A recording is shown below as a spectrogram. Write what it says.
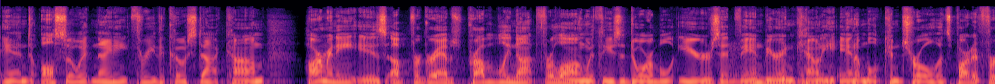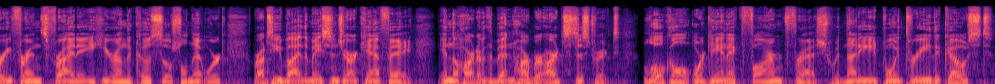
and also at 983thecoast.com. Harmony is up for grabs, probably not for long with these adorable ears at Van Buren County Animal Control. It's part of Furry Friends Friday here on the Coast Social Network, brought to you by the Mason Jar Cafe in the heart of the Benton Harbor Arts District. Local, organic, farm fresh with 98.3 The Coast.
